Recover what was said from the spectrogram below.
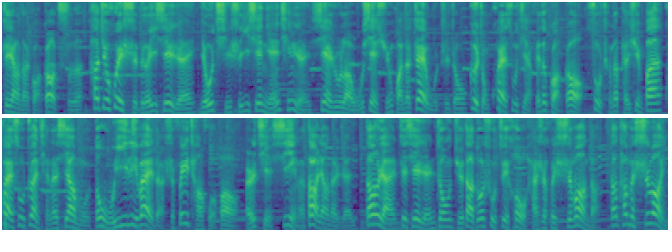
这样的广告词，它就会使得一些人，尤其是一些年轻人，陷入了无限循环的债务之中。各种快速减肥的广告、速成的培训班、快速赚钱的项目，都无一例外的是非常火爆，而且吸引了大量的人。当然，这些人中，绝大多数最后还是会失望的。当他们失望以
